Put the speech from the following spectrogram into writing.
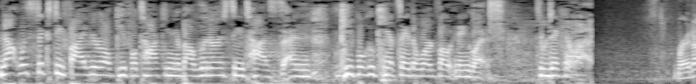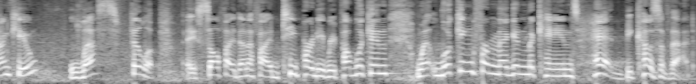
not with 65 year old people talking about literacy tests and people who can't say the word vote in English. It's ridiculous. Right on cue. Les Phillip, a self identified Tea Party Republican, went looking for Meghan McCain's head because of that,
